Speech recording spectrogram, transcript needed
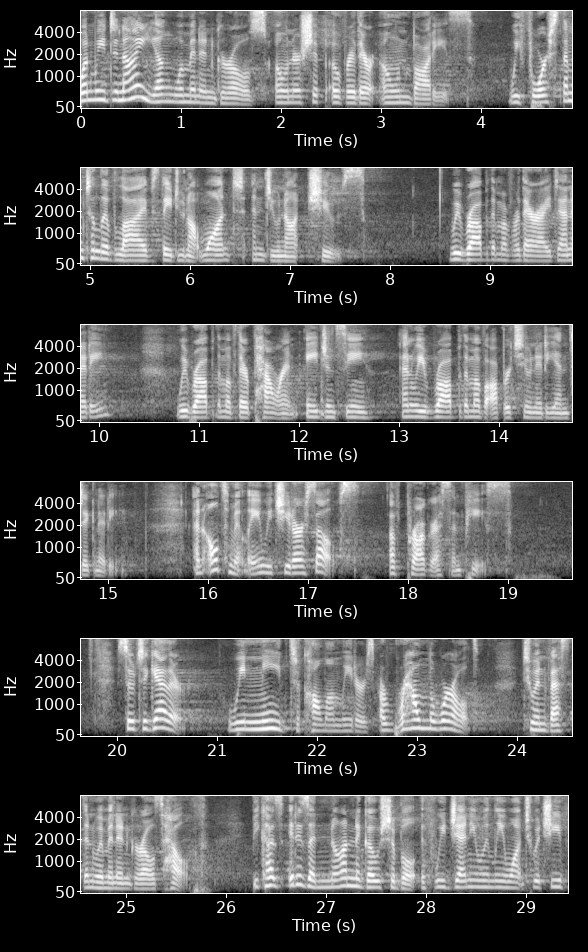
When we deny young women and girls ownership over their own bodies, we force them to live lives they do not want and do not choose. We rob them of their identity, we rob them of their power and agency, and we rob them of opportunity and dignity. And ultimately, we cheat ourselves of progress and peace. So together, we need to call on leaders around the world to invest in women and girls' health because it is a non-negotiable if we genuinely want to achieve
